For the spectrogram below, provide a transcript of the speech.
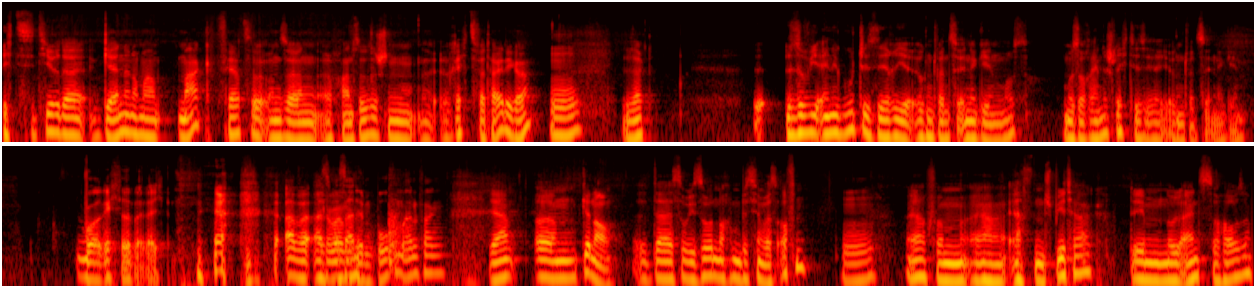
Ich zitiere da gerne nochmal Marc Ferzel, unseren französischen äh, Rechtsverteidiger. Mhm. Der sagt, so wie eine gute Serie irgendwann zu Ende gehen muss, muss auch eine schlechte Serie irgendwann zu Ende gehen. Boah, recht hat er recht. Aber also Können was wir an, mit dem Bochum anfangen? ja, ähm, genau. Da ist sowieso noch ein bisschen was offen. Mhm. Ja, vom äh, ersten Spieltag, dem 0-1 zu Hause.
